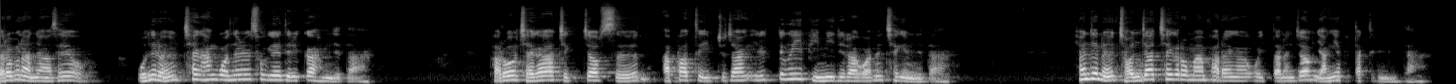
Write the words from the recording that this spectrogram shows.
여러분 안녕하세요. 오늘은 책 한 권을 소개해 드릴까 합니다. 바로 제가 직접 쓴 아파트 입주장 1등의 비밀이라고 하는 책입니다. 현재는 전자책으로만 발행하고 있다는 점 양해 부탁드립니다.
